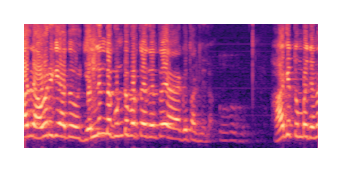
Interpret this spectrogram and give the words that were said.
ಆದರೆ ಅವರಿಗೆ ಅದು ಎಲ್ಲಿಂದ ಗುಂಡು ಬರ್ತಾ ಇದೆ ಅಂತ ಗೊತ್ತಾಗಲಿಲ್ಲ. ಹಾಗೆ ತುಂಬ ಜನ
